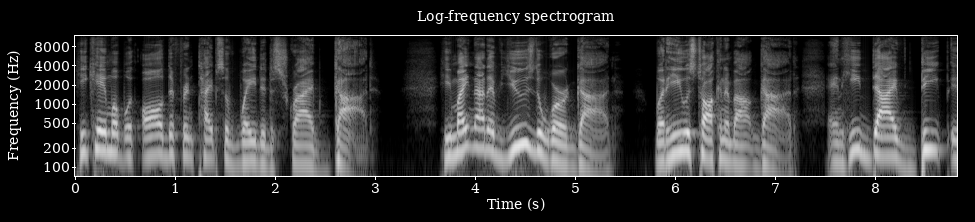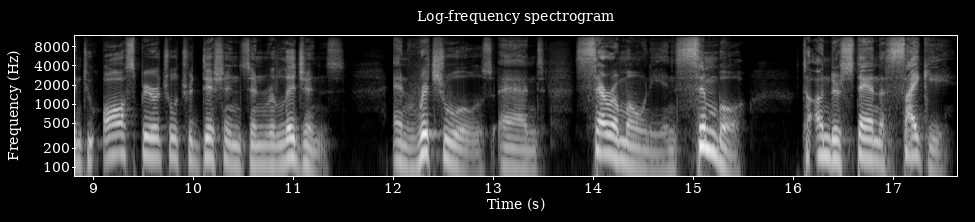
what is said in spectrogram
He came up with all different types of way to describe God. He might not have used the word God, but he was talking about God. And he dived deep into all spiritual traditions and religions and rituals and ceremony and symbol to understand the psyche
